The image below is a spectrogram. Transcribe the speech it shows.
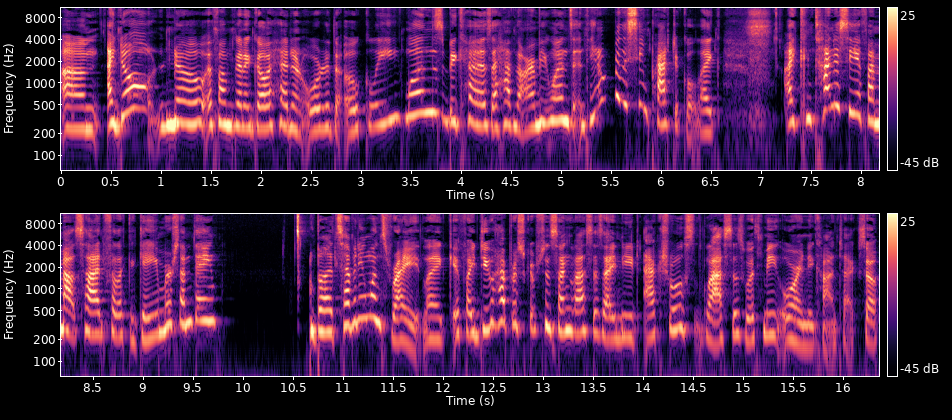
Um, I don't know if I'm going to go ahead and order the Oakley ones because I have the Army ones and they don't really seem practical. Like, I can kind of see if I'm outside for like a game or something but 71's right. Like, if I do have prescription sunglasses, I need actual glasses with me or any contact. So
